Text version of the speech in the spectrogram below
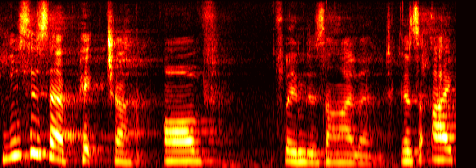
This is a picture of Flinders Island because I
